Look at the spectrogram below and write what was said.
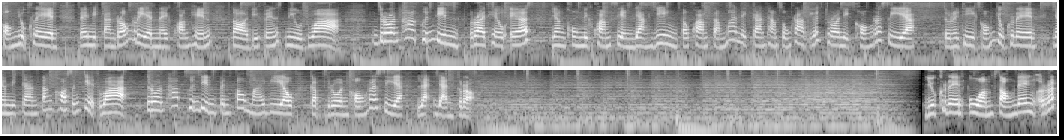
ของยูเครน ได้มีการร้องเรียนในความเห็นต่อ Defense News ว่าโดรนภาคพื้นดิน r i t e l S ยังคงมีความเสี่ยงอย่างยิ่ง ต่อความสามารถในการทำสงครามอิเล็กทรอนิกส์ของรัสเซีย เจ้าหน้าที่ของยูเครนยังมีการตั้งข้อสังเกตว่า โดรนภาคพื้นดินเป็นเป้าหมายเดียว กับโดรนของรัสเซียและยานเกราะยูเครนอ่วมสองเด้งรถ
